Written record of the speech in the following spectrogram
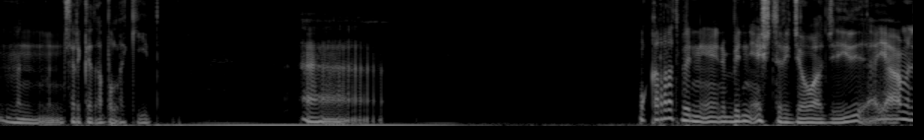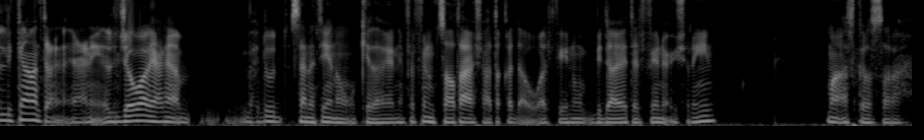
من من شركة أبل أكيد. آه، وقررت بإني بإني أشتري جوال جديد. أيام اللي كانت يعني الجوال يعني بحدود سنتين أو كذا يعني في 2019 أعتقد أو 2000 بدايه 2020 ما أذكر الصراحة.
